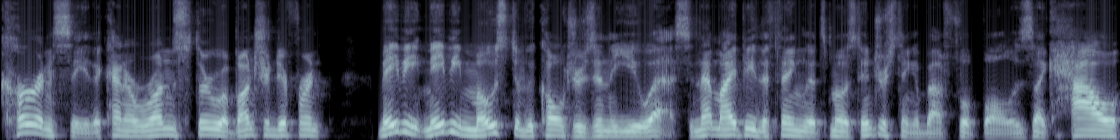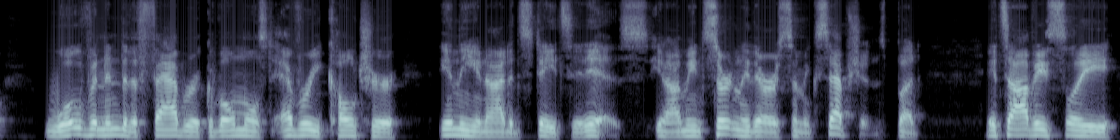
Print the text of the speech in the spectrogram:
currency that kind of runs through a bunch of different maybe maybe most of the cultures in the US and that might be the thing that's most interesting about football is like how woven into the fabric of almost every culture in the United States it is. You know, I mean certainly there are some exceptions, but it's obviously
